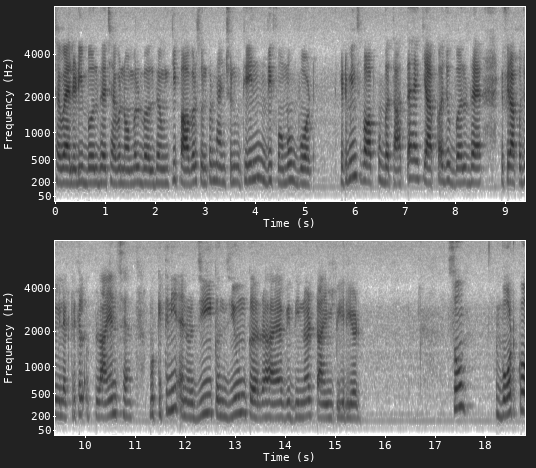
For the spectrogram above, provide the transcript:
चाहे वो एलईडी बल्ब है, चाहे वो नॉर्मल बल्ब है, उनकी पावर्स उन पर मेंशन होती है in the form of watt it means वो आपको बताता है कि आपका जो बल्ब है, या फिर आपका जो इलेक्ट्रिकल अप्लायंस है, वो कितनी एनर्जी कंज्यूम कर रहा है within a time period so watt को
